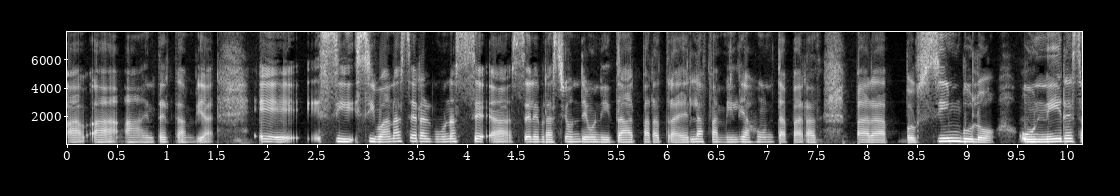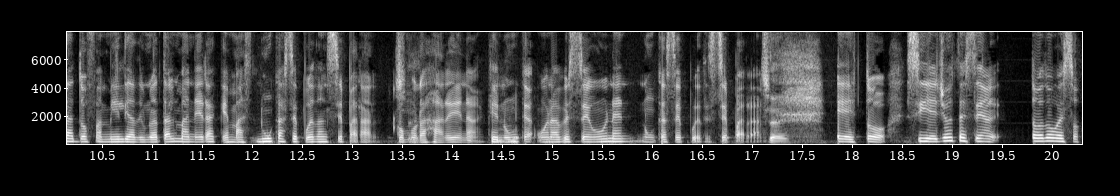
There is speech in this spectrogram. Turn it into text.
a- a- a intercambiar, cambiar. Eh, si, si van a hacer alguna ce- ah, celebración de unidad para traer la familia junta, para, para por símbolo unir esas dos familias de una tal manera que más nunca se puedan separar, como Sí. las arenas, que nunca, una vez se unen, nunca se puede separar. Sí. Esto, si ellos desean todo eso,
